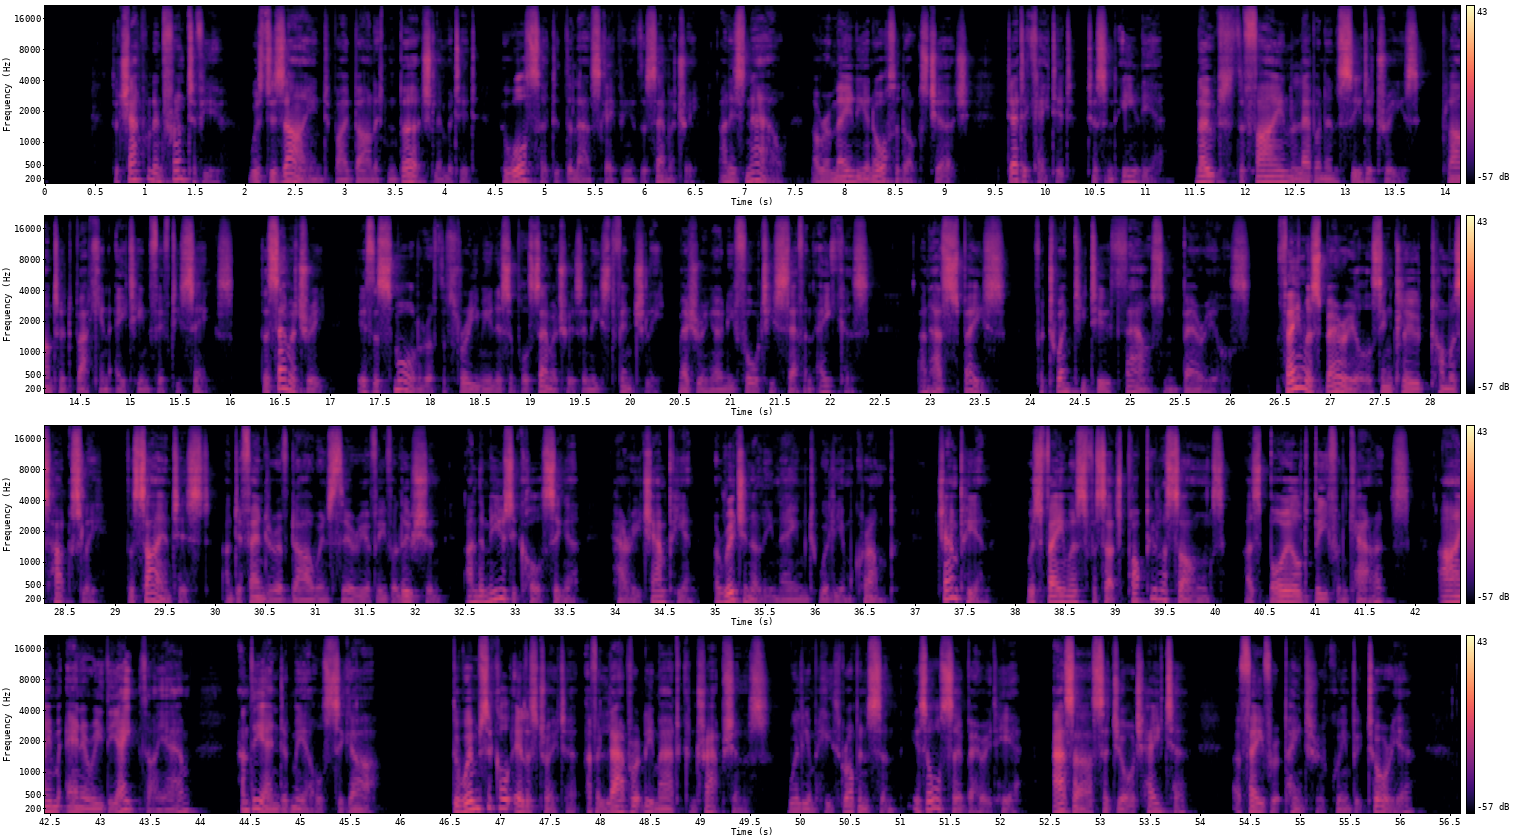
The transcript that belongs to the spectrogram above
The chapel in front of you was designed by Barnett and Birch Limited, who also did the landscaping of the cemetery, and is now a Romanian Orthodox church dedicated to St Elia. Note the fine Lebanon cedar trees planted back in 1856. The cemetery is the smaller of the three municipal cemeteries in East Finchley, measuring only 47 acres, and has space for 22,000 burials. Famous burials include Thomas Huxley, the scientist and defender of Darwin's theory of evolution, and the music hall singer Harry Champion, originally named William Crump. Champion was famous for such popular songs as Boiled Beef and Carrots, I'm Henry the Eighth I Am, and The End of Me Old Cigar. The whimsical illustrator of elaborately mad contraptions, William Heath Robinson, is also buried here, as are Sir George Hayter, a favourite painter of Queen Victoria,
